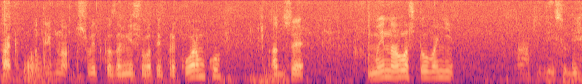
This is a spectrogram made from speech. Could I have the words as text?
Так, потрібно швидко замішувати прикормку, адже ми налаштовані. Так, іди сюди.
